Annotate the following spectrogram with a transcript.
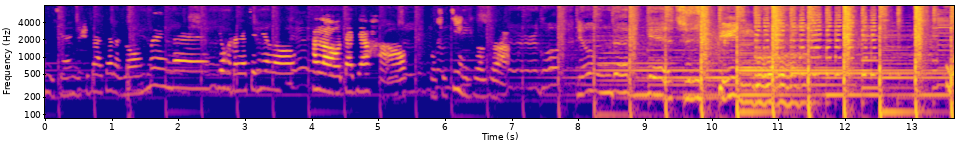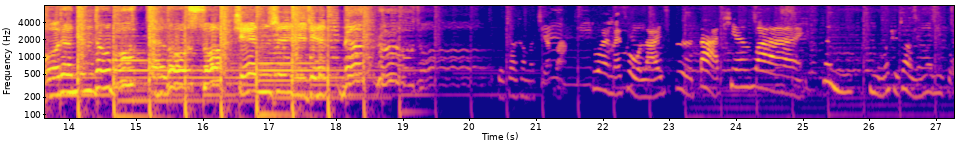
是主播樊子贤，也是大家的龙妹妹，又和大家见面喽。Hello，大家好，我是静哥哥。牛的人也吃苹果。我的念头不再啰嗦，现实间能如昨。学校上的学霸。对，没错，我来自大天外。那你你们学校有没有那种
